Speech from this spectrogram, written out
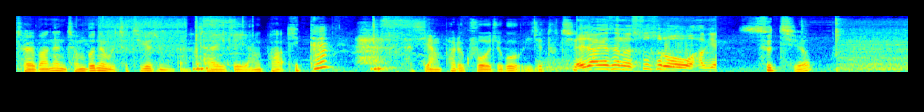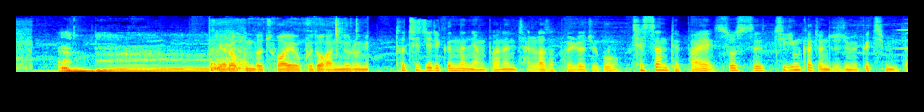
절반은 전분을 묻혀 튀겨줍니다. 자 이제 양파. 기타? 다시 양파를 구워주고 이제 토치 내장에서는 스스로 하기 수치요? 여러분도 좋아요 구독 안 누르면 토치질이 끝난 양파는 잘라서 벌려주고 채썬 대파에 소스 튀김까지 얹어주면 끝입니다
